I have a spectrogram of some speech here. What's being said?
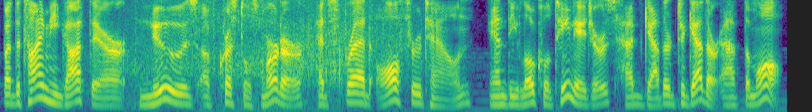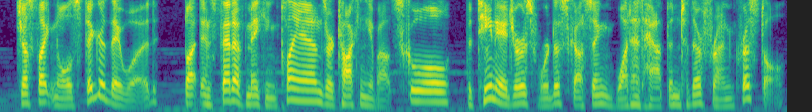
By the time he got there, news of Crystal's murder had spread all through town, and the local teenagers had gathered together at the mall, just like Knowles figured they would. But instead of making plans or talking about school, the teenagers were discussing what had happened to their friend Crystal.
